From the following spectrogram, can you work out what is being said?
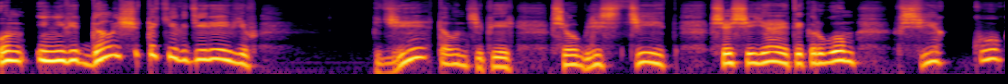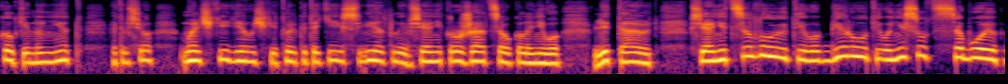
Он и не видал еще таких деревьев. Где это он теперь? Все блестит, все сияет, и кругом все куколки, но нет, это все мальчики и девочки, только такие светлые, все они кружатся около него, летают, все они целуют его, берут его, несут с собою,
